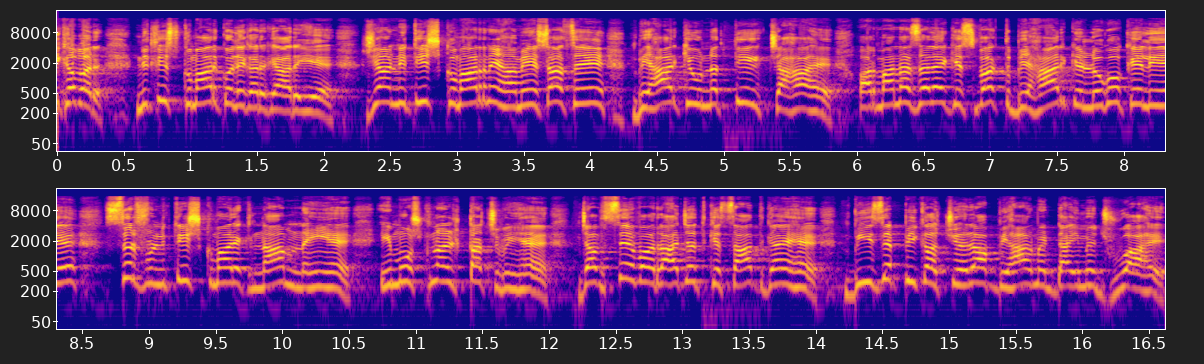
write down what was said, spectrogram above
खबर, नीतीश कुमार को लेकर के आ रही है। जहाँ नीतीश कुमार ने हमेशा से बिहार की उन्नति चाहा है और माना जा रहा है कि इस वक्त बिहार के लोगों के लिए सिर्फ़ नीतीश कुमार एक नाम नहीं है, इमोशनल टच भी है। जब से वह राजद के साथ गए हैं, बीजेपी का चेहरा बिहार में डाइमेज हुआ है,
